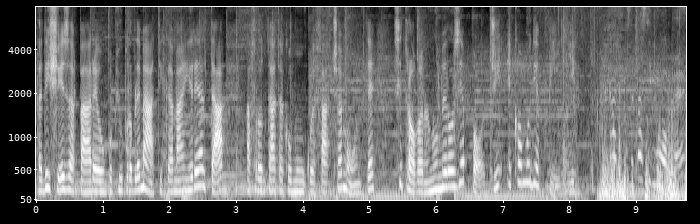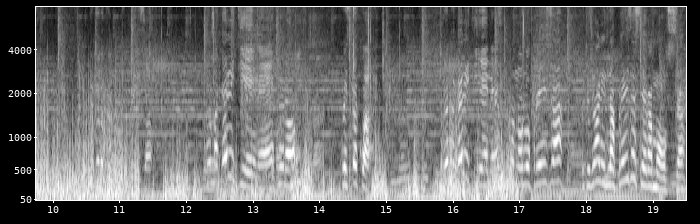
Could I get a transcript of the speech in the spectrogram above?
La discesa appare un po' più problematica, ma in realtà, affrontata comunque faccia a monte, si trovano numerosi appoggi e comodi appigli. Ragazzi, questa qua si muove, è quello che ho presa. Poi magari tiene, eh, però questa qua. Poi magari tiene, adesso non l'ho presa, perché Giovanni l'ha presa e si era mossa.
